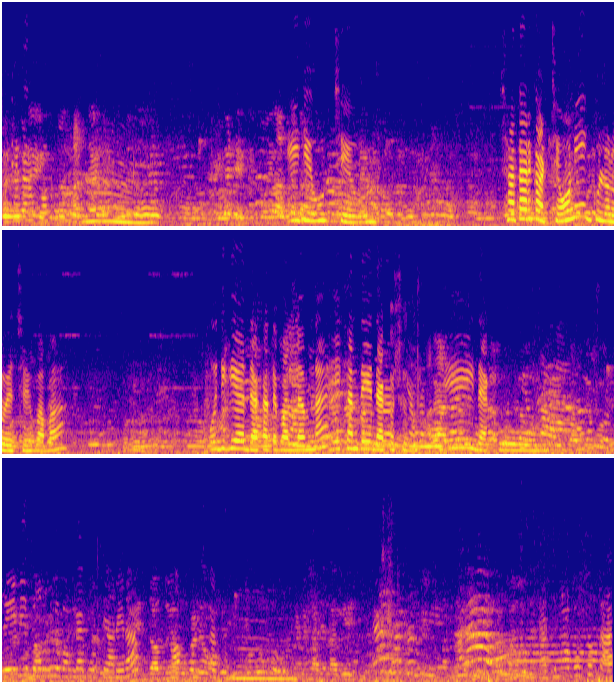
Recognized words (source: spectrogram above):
ওইখানটার কতগুলো। এই যে উঠছে সাঁতার কাটছে অনেকগুলো রয়েছে বাবা। ওইদিকে আর দেখাতে পারলাম না এখান থেকে দেখো শুধু। এই দেখো। আর এরা সব পরিষ্কার করছে। আর তুমি অবশ্য তা-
